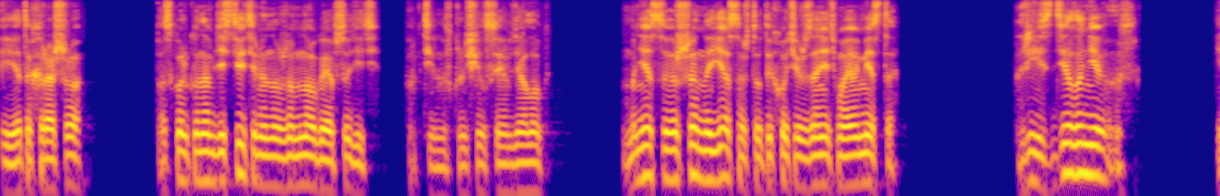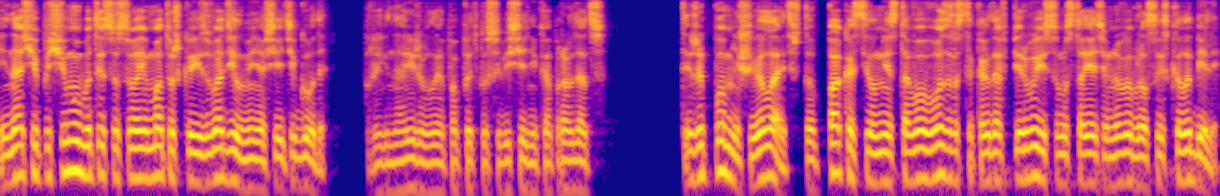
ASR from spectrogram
И это хорошо, поскольку нам действительно нужно многое обсудить. Активно включился я в диалог. Мне совершенно ясно, что ты хочешь занять мое место. Риз, дело не... Иначе почему бы ты со своей матушкой изводил меня все эти годы? Проигнорировал я попытку собеседника оправдаться. Ты же помнишь, Вилайт, что пакостил мне с того возраста, когда впервые самостоятельно выбрался из колыбели.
